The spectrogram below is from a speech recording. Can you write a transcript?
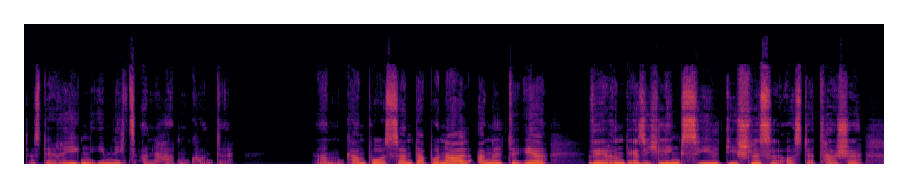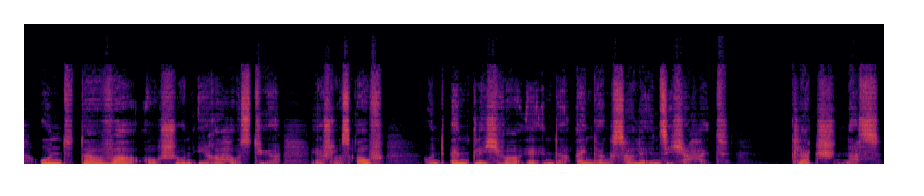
dass der Regen ihm nichts anhaben konnte. Am Campo Sant'Aponal angelte er, während er sich links hielt, die Schlüssel aus der Tasche, und da war auch schon ihre Haustür. Er schloss auf, und endlich war er in der Eingangshalle in Sicherheit. Klatschnass.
